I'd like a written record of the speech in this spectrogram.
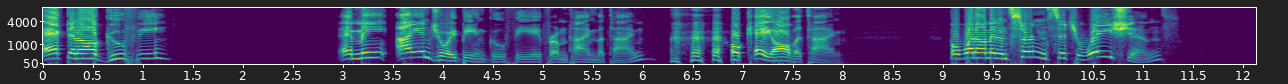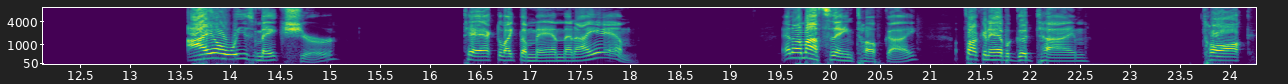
acting all goofy. And me, I enjoy being goofy from time to time. okay, all the time. But when I'm in certain situations, I always make sure to act like the man that I am. And I'm not saying tough guy. I'm talking to have a good time, talk,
